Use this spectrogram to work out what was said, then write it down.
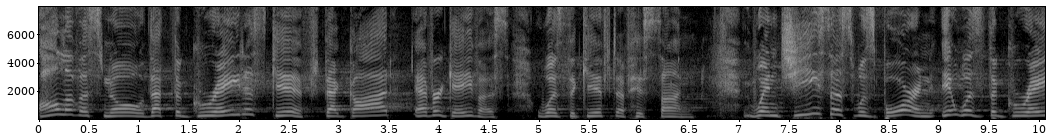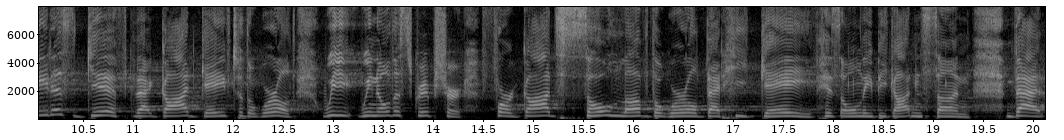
all of us know that the greatest gift that God ever gave us was the gift of his son. When Jesus was born, it was the greatest gift that God gave to the world. We, we know the scripture for God so loved the world that he gave his only begotten son, that,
